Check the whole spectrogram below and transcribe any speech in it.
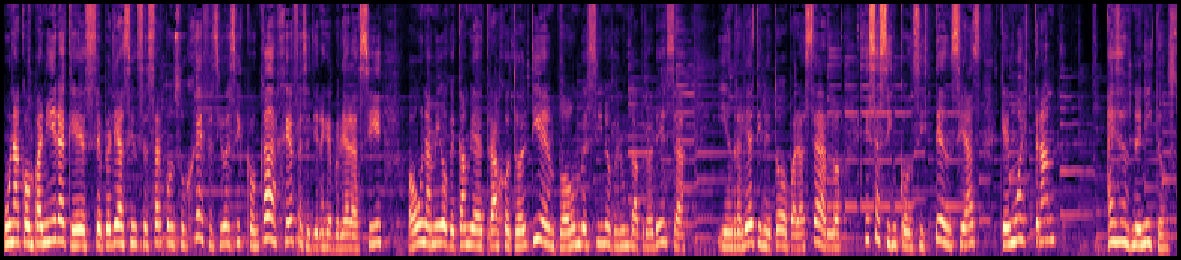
Una compañera que se pelea sin cesar con sus jefes y vos decís con cada jefe se tiene que pelear así. O un amigo que cambia de trabajo todo el tiempo. O un vecino que nunca progresa y en realidad tiene todo para hacerlo. Esas inconsistencias que muestran a esos nenitos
